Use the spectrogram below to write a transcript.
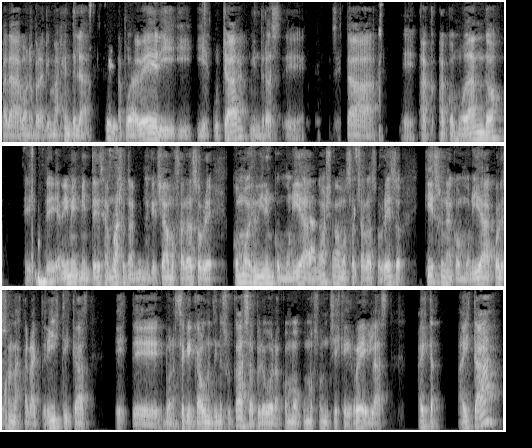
para, bueno, para que más gente la, la pueda ver y, y, escuchar mientras eh, se está eh, acomodando. Este, a mí me, interesa mucho también que ya vamos a hablar sobre cómo es vivir en comunidad, ¿no? Ya vamos a charlar sobre eso. qué es una comunidad, cuáles son las características. Este, bueno, sé que cada uno tiene su casa, pero bueno, cómo, cómo son, si es que hay reglas. Ahí está, ahí está.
